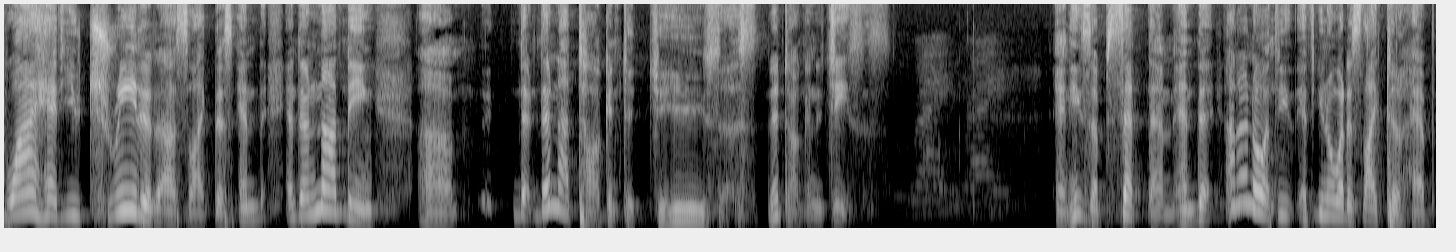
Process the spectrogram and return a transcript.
why have you treated us like this? And, and they're not being, uh, they're, they're not talking to Jesus, they're talking to Jesus and he's upset them. And the, I don't know if you if you know what it's like to have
